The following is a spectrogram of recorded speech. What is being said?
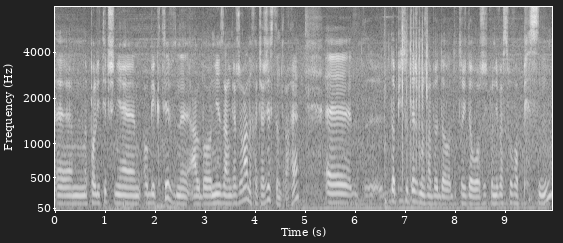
em, politycznie obiektywny albo niezaangażowany, chociaż jestem trochę, e, do pisu też można by do, do coś dołożyć, ponieważ słowo pissen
